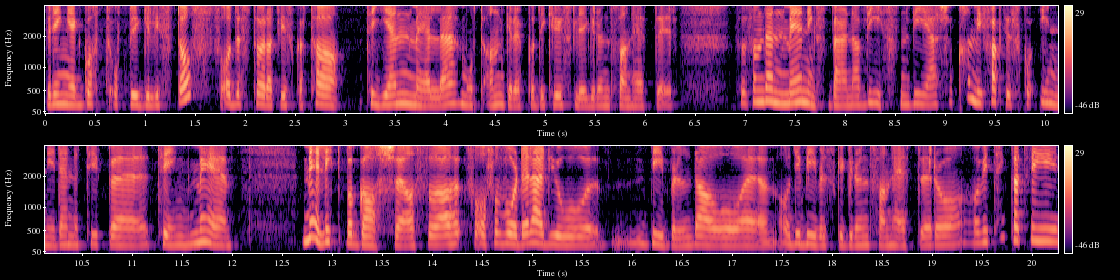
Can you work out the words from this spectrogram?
bringe godt oppbyggelig stoff, og det står at vi skal ta til gjenmæle mot angrep på de kristelige grunnsannheter. Så som den meningsbærende avisen vi er, så kan vi faktisk gå inn i denne type ting med, med litt bagasje. Altså, for, og for vår del er det jo Bibelen da, og, og de bibelske grunnsannheter. Og, og, vi tenkte at vi,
